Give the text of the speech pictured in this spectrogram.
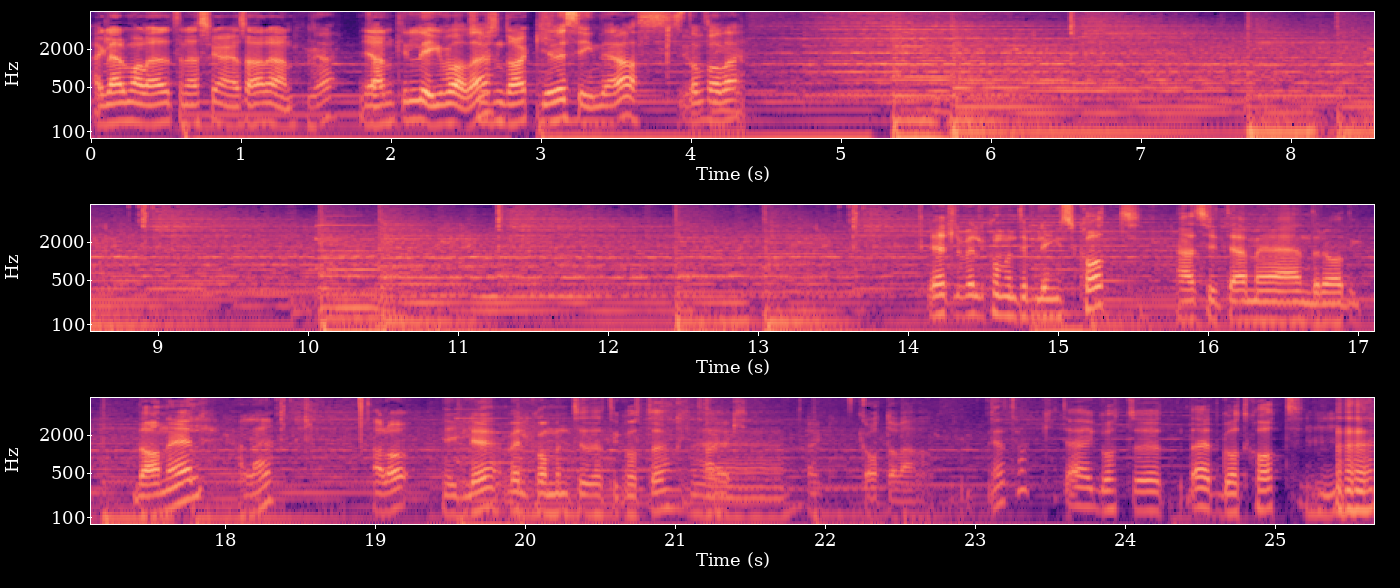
Jeg gleder meg allerede til neste gang jeg ser det igjen. Ja, takk i like måte. Tusen takk. Gud velsigne dere, ass. Stå på det. Hjertelig velkommen til Blingskott. Her sitter jeg med Endre og Daniel. Helle. Hallo. Hyggelig. Velkommen til dette kottet. Takk. takk. Godt å være her. Ja, takk. Det er, godt, eh, det er et godt kott. Mm -hmm.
